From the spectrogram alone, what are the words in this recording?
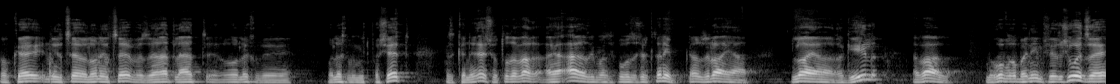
אוקיי? נרצה או לא נרצה, וזה לאט לאט הולך, ו... הולך ומתפשט, אז כנראה שאותו דבר היה אז עם הסיפור הזה של קטנים. כן, זה לא היה, לא היה רגיל, אבל מרוב רבנים שהרשו את זה,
